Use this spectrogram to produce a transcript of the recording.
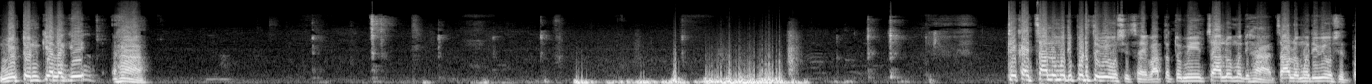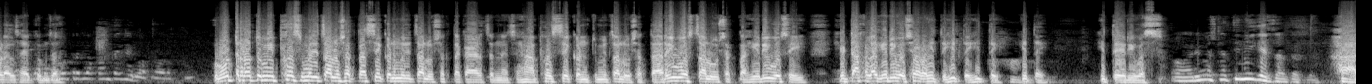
न्यूटन केला की हा ते काय चालू मध्ये पडतं व्यवस्थित साहेब? आता तुम्ही चालू मध्ये हा चालू मध्ये व्यवस्थित पडेल साहेब तुमचं? रोटरला तुम्ही फर्स्टमध्ये चालू शकता सेकंडमध्ये चालू शकता काय अडचण नाही. हा फर्स्ट सेकंड तुम्ही चालू शकता. रिव्हर्स चालू शकता. हे रिव्हर्स आहे. हे टाकला की रिव्हर्स हित हित हित हित हित रिव्हर्स रिव्हर्सला तिन्ही गेअर चालतात? हा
